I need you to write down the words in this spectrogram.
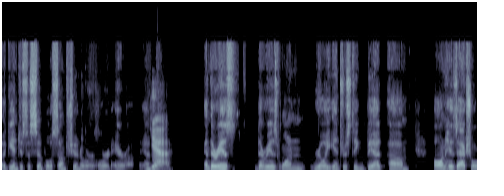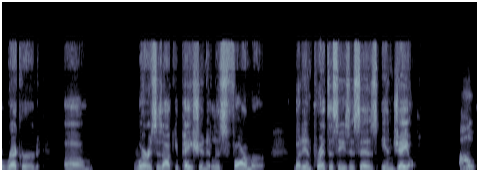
again just a simple assumption or or an error. And, yeah. Uh, and there is there is one really interesting bit um, on his actual record um, where it says occupation. It lists farmer, but in parentheses it says in jail. Oh,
